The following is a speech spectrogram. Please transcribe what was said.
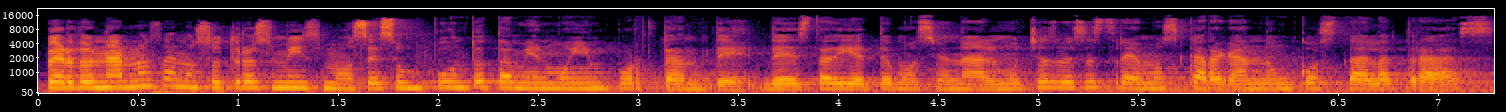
Perdonarnos a nosotros mismos es un punto también muy importante de esta dieta emocional. Muchas veces traemos cargando un costal atrás,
